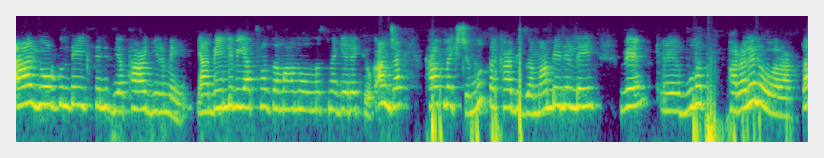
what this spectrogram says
Eğer yorgun değilseniz yatağa girmeyin. Yani belli bir yatma zamanı olmasına gerek yok. Ancak kalkmak için mutlaka bir zaman belirleyin ve e, buna paralel olarak da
